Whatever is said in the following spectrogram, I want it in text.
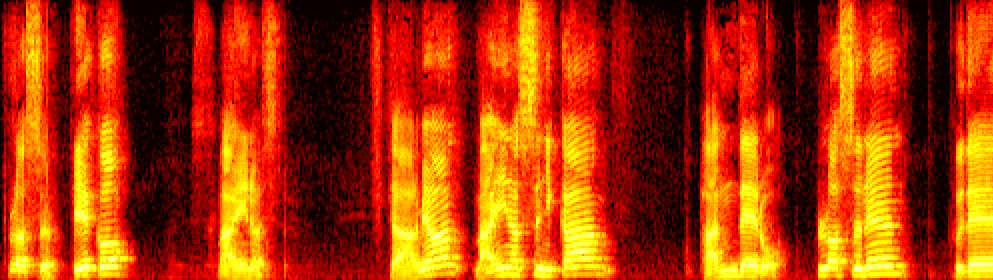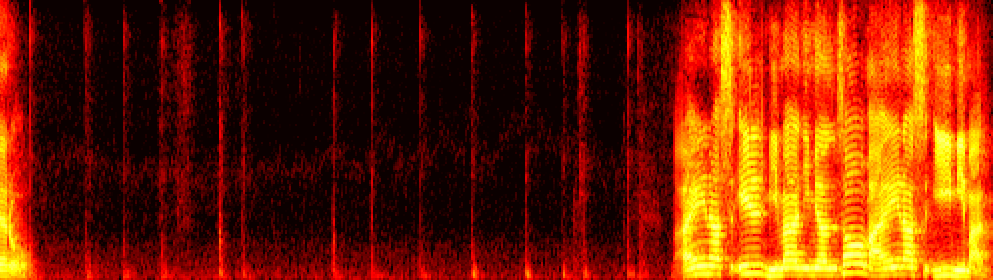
플러스, 뒤에 거 마이너스. 자, 그러면 마이너스니까 반대로 플러스는 그대로 마이너스 1 미만이면서 마이너스 2 미만.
